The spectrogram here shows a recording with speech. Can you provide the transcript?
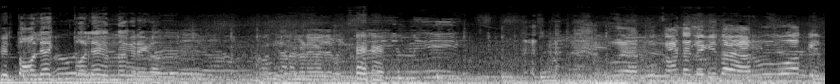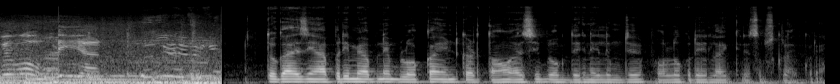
फिर तौलिया तौलिया गंदा करेगा दिया वो कांड अलग ही था यार वो वो कैफ़े वो। यार। तो गाइज़ यहाँ पर ही मैं अपने ब्लॉग का एंड करता हूँ। ऐसे ब्लॉग देखने के लिए मुझे फॉलो करें लाइक करें सब्सक्राइब करें।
